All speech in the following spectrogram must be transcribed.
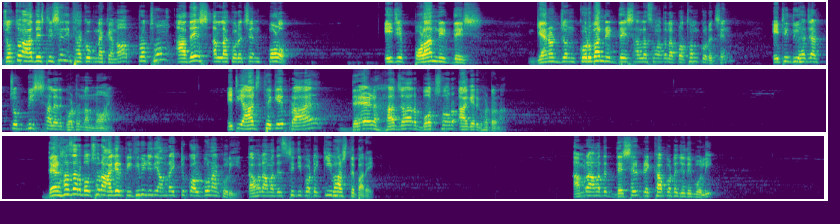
যত আদেশ নিষেধই থাকুক না কেন, প্রথম আদেশ আল্লাহ করেছেন, পড়ো। এই যে পড়ার নির্দেশ, জ্ঞান অর্জন করবার নির্দেশ আল্লাহ সুমাতাল্লাহ প্রথম করেছেন, এটি দুই হাজার চব্বিশ সালের ঘটনা নয়। এটি আজ থেকে প্রায় দেড় হাজার বছর আগের ঘটনা। দেড় হাজার বছর আগের পৃথিবী যদি আমরা একটু কল্পনা করি, তাহলে আমাদের স্মৃতিপটে কি ভাসতে পারে? আমরা আমাদের দেশের প্রেক্ষাপটে যদি বলি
